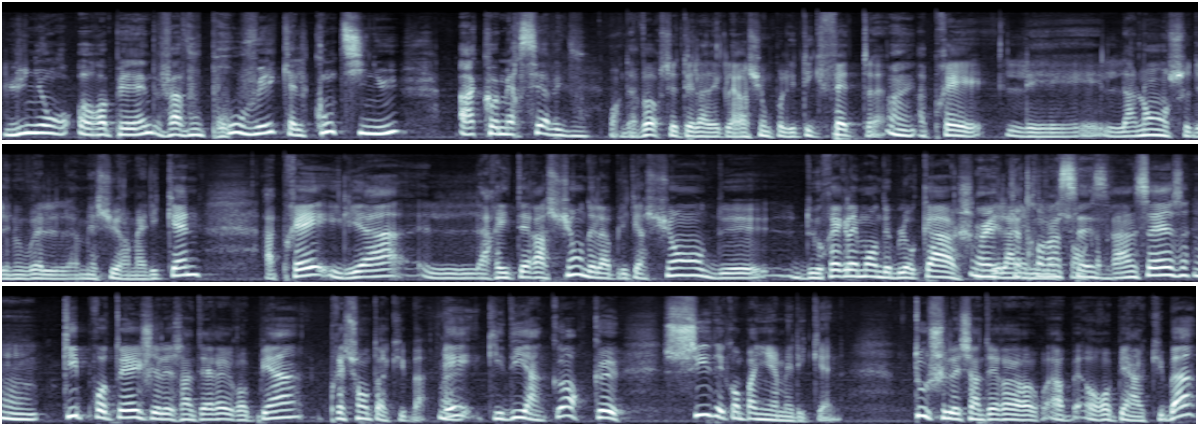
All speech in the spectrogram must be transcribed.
l'Union européenne va vous prouver qu'elle continue à commercer avec vous. Bon, D'abord, c'était la déclaration politique faite après l'annonce des nouvelles mesures américaines. Après, il y a la réitération de l'application du règlement de blocage de l'année 1996 mm. qui protège les intérêts européens présents à Cuba et qui dit encore que si des compagnies américaines touchent les intérêts européens à Cuba,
